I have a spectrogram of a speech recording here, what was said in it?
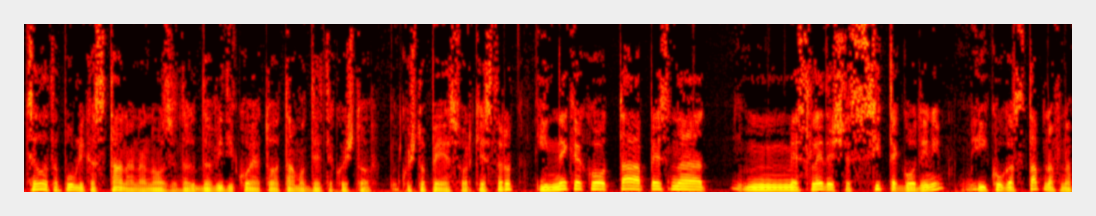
целата публика стана на нозе да, да види кој е тоа тамо дете кој што, кој што пее со оркестарот. И некако таа песна ме следеше сите години и кога стапнав на,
